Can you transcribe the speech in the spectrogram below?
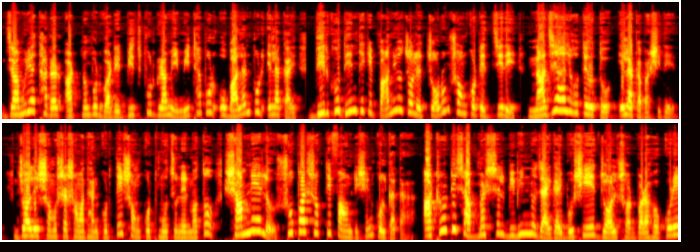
জামুরিয়া থানার আট নম্বর ওয়ার্ডের বীজপুর গ্রামে মিঠাপুর ও বালানপুর এলাকায় দীর্ঘদিন থেকে পানীয় জলের চরম সংকটের জেরে নাজেহাল হতে হতো এলাকাবাসীদের। জলের সমস্যা সমাধান করতে সংকট মোচনের মতো সামনে এলো সুপার শক্তি ফাউন্ডেশন কলকাতা। আঠারোটি সাবমার্শাল বিভিন্ন জায়গায় বসিয়ে জল সরবরাহ করে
